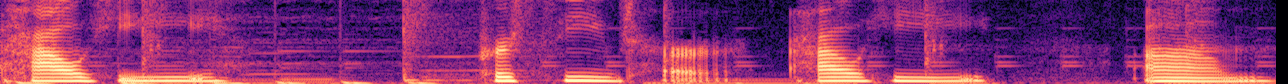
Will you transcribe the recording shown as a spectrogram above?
how he perceived her, how he um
